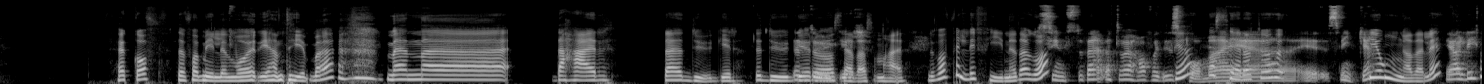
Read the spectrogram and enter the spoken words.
fuck off til familien vår i en time. Men uh, det her det duger. Det duger, Det å se deg sånn her. Du var veldig fin i dag òg. Syns du det? Vet du hva, jeg har faktisk Ja, på jeg ser at du har- eh, sminke. Fjonga deg litt. Ja, litt.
